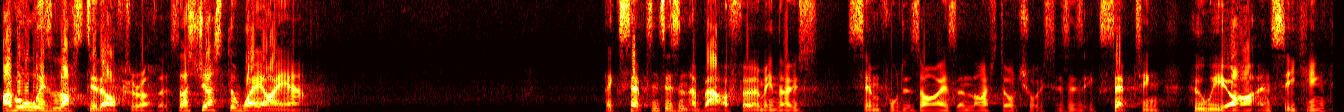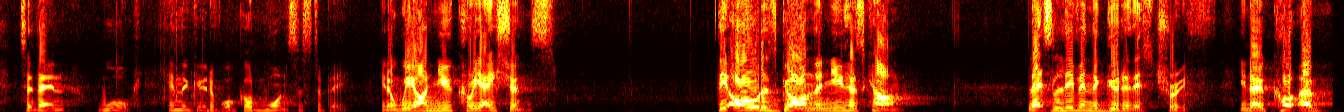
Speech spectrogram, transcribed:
I've always lusted after others. That's just the way I am. Acceptance isn't about affirming those sinful desires and lifestyle choices, it's accepting who we are and seeking to then walk in the good of what God wants us to be. You know, we are new creations. The old has gone, the new has come. Let's live in the good of this truth. You know, uh,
